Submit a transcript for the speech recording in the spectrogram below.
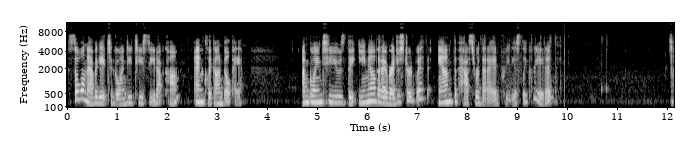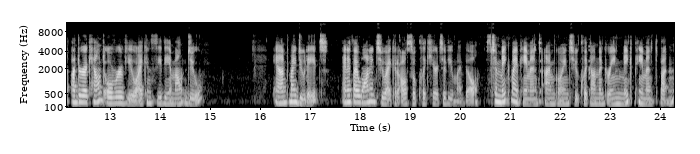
so we'll navigate to gondtc.com and click on Bill Pay. I'm going to use the email that I registered with and the password that I had previously created. Under Account Overview, I can see the amount due, and my due date. And if I wanted to, I could also click here to view my bill. So to make my payment, I'm going to click on the green Make Payment button.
